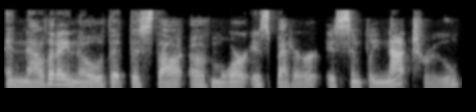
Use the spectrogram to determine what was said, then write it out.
And now that I know that this thought of more is better is simply not true,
